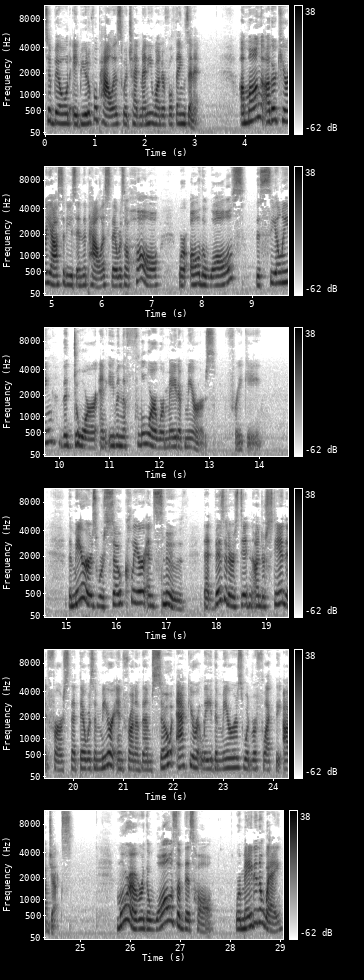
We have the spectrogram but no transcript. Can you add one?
to build a beautiful palace which had many wonderful things in it. Among other curiosities in the palace, there was a hall where all the walls, the ceiling, the door, and even the floor were made of mirrors. Freaky. The mirrors were so clear and smooth that visitors didn't understand at first that there was a mirror in front of them so accurately the mirrors would reflect the objects. Moreover, the walls of this hall were made in a way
